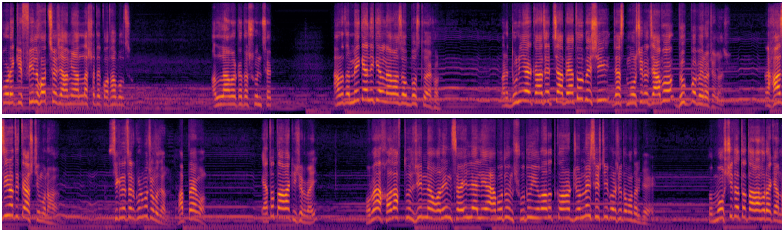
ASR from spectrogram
পড়ে কি ফিল হচ্ছে যে আমি আল্লাহর সাথে কথা বলছি? আল্লাহ আমার কথা শুনছেন। আমরা তো মেকানিক্যাল নামাজ অভ্যস্ত এখন। মানে দুনিয়ার কাজের চাপ এত বেশি জাস্ট মসজিদে যাব ঢুকবো বেরো চলে মানে হাজিরা দিতে আসছি মনে হয়। সিগনেচার করব চলে যান ভাবটা এমন। এত তারা কিশোর ভাই? ওমা খালাফতুল জিন্না অলিন ইনসা ইল্লা লিয়াবুদুন। শুধু ইবাদত করার জন্যই সৃষ্টি করেছে তোমাদেরকে। তো মসজিদে তো তাড়াহুড়া কেন?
